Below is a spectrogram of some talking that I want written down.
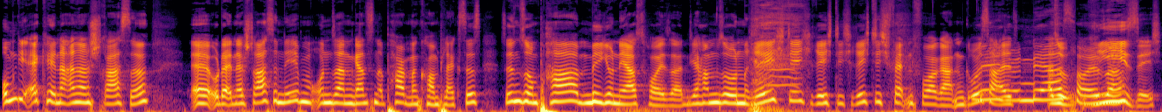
um die Ecke in einer anderen Straße äh, oder in der Straße neben unseren ganzen Apartment-Complexes sind so ein paar Millionärshäuser. Die haben so einen richtig, richtig, richtig fetten Vorgarten. Größer als, also riesig.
